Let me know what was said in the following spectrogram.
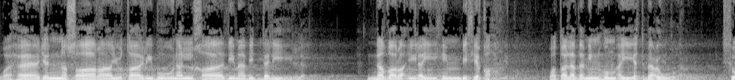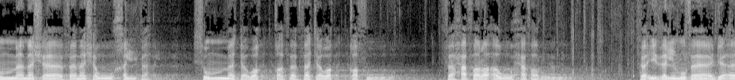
وهاج النصارى يطالبون الخادم بالدليل. نظر إليهم بثقة وطلب منهم أن يتبعوه ثم مشى فمشوا خلفه ثم توقف فتوقفوا فحفر أو حفروا. فإذا المفاجأة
